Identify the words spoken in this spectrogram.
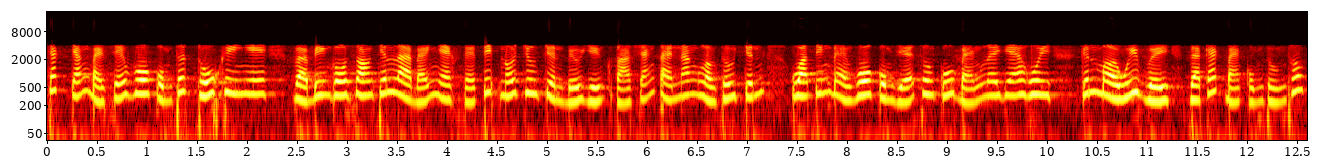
chắc chắn bạn sẽ vô cùng thích thú khi nghe. Và Bingo Song chính là bản nhạc sẽ tiếp nối chương trình biểu diễn tỏa sáng tài năng lần thứ 9 qua tiếng đàn vô cùng dễ thương của bạn Lê Gia Huy. Kính mời quý vị và các bạn cùng thưởng thức.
